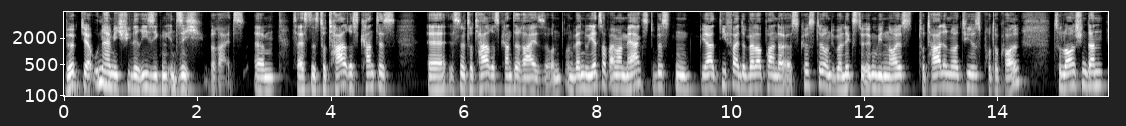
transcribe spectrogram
birgt ja unheimlich viele Risiken in sich bereits. Ähm, das heißt, es ist total riskantes äh, ist eine total riskante Reise. Und, und wenn du jetzt auf einmal merkst, du bist ein ja, DeFi-Developer an der Ostküste und überlegst dir irgendwie ein neues, total innovatives Protokoll zu launchen, dann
